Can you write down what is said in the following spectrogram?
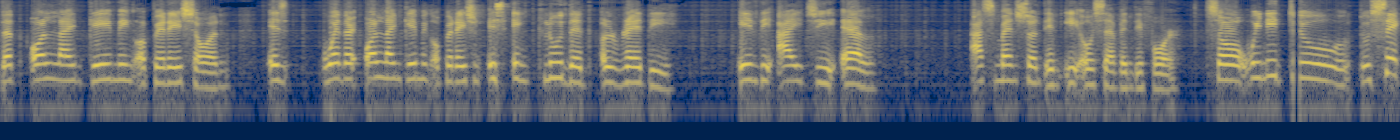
that online gaming operation is whether online gaming operation is included already in the IGL as mentioned in EO 74. So we need to to seek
